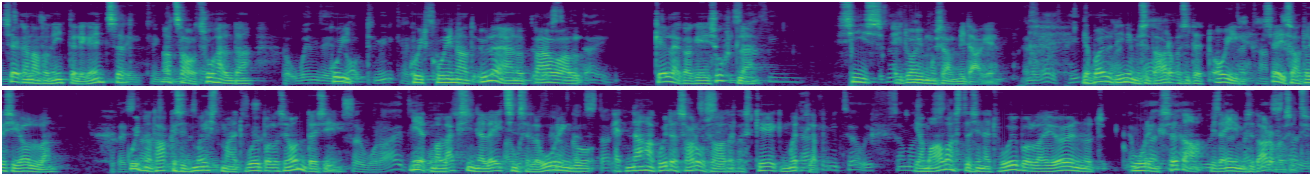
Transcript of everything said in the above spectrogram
seega nad on intelligentsed, nad saavad suhelda, kuid, kuid kui nad ülejäänud päeval kellegagi ei suhtle, siis ei toimu seal midagi. ja paljud inimesed arvasid, et oi, see ei saa tõsi olla kuid nad hakkasid mõistma, et võib-olla see on tõsi. nii et ma läksin ja leidsin selle uuringu, et näha, kuidas aru saada, kas keegi mõtleb. ja ma avastasin, et võib-olla ei öelnud uuring seda, mida inimesed arvasid.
